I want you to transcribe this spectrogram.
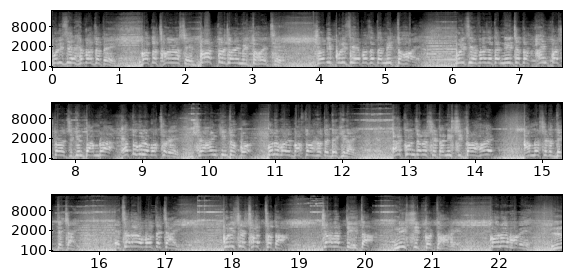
পুলিশের হেফাজতে। গত ছয় মাসে বাহাত্তর জনের মৃত্যু হয়েছে। যদি পুলিশের হেফাজতে মৃত্যু হয়, পুলিশের হেফাজতে নির্যাতন আইন পাশ করা হয়েছে, কিন্তু আমরা এতগুলো বছরে সে আইন কিন্তু কোনোভাবে বাস্তবায়ন হতে দেখি নাই। এখন যেন সেটা নিশ্চিত করা হয়, আমরা সেটা দেখতে চাই। এছাড়াও বলতে চাই, পুলিশের স্বচ্ছতা, জবাবদিহিতা নিশ্চিত করতে হবে। কোনোভাবে ল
